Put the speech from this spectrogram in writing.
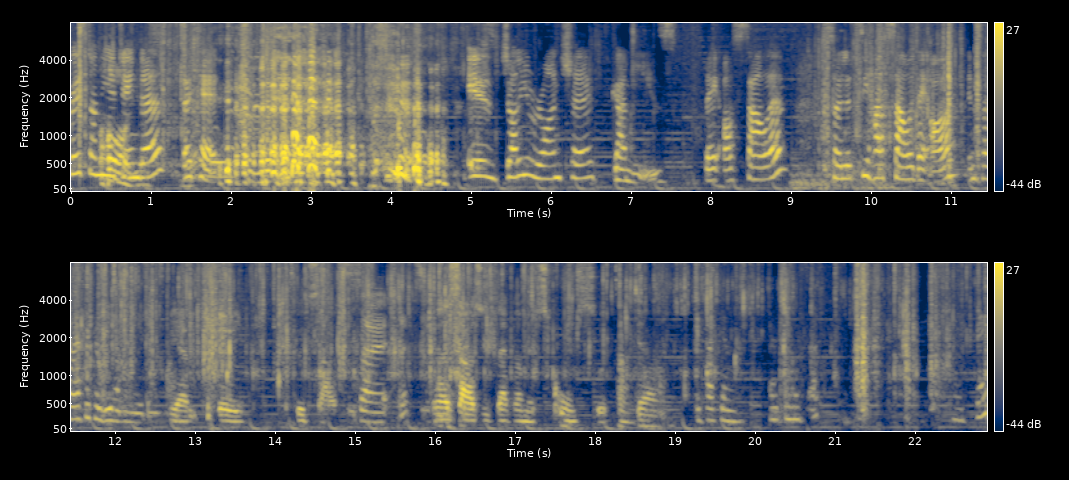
First on the Oh, agenda, okay, is Jolly Rancher gummies. They are sour, so let's see how sour they are. In South Africa, we have amazing sour. Yeah, very good sour. So let's see Uh, sour sweet pepper met scones with tongue. Yeah. if I can open this up. Okay.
